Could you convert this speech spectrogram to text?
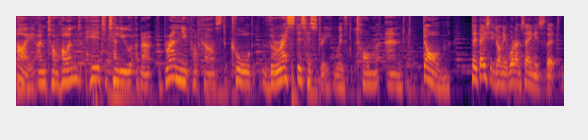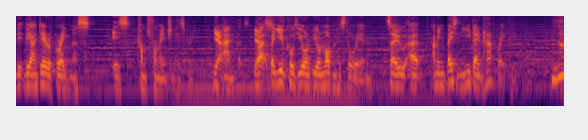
Hi, I'm Tom Holland, here to tell you about a brand new podcast called The Rest is History with Tom and Dom. So basically, Dominic, what I'm saying is that the, the idea of greatness is comes from ancient history. Yeah. And Yes. but, but you, of course, you're you're a modern historian. So uh, I mean, basically, you don't have great people. No,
